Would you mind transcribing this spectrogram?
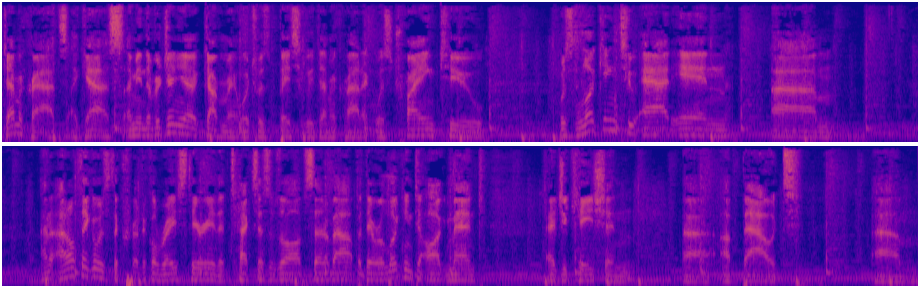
Democrats, I guess, I mean, the Virginia government, which was basically Democratic, was trying to was looking to add in. Um, I don't think it was the critical race theory that Texas was all upset about, but they were looking to augment education uh, about um,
